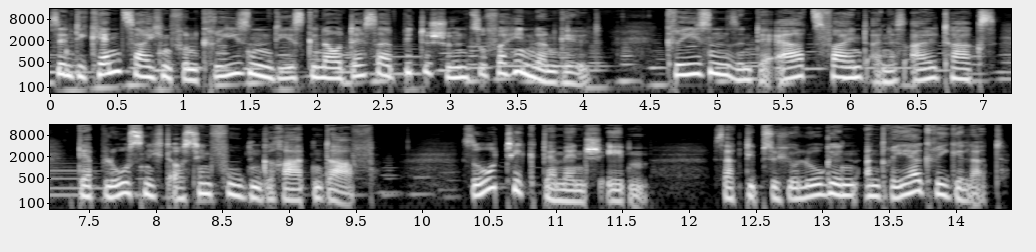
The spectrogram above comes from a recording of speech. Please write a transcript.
sind die Kennzeichen von Krisen, die es genau deshalb bitteschön zu verhindern gilt. Krisen sind der Erzfeind eines Alltags, der bloß nicht aus den Fugen geraten darf. So tickt der Mensch eben, sagt die Psychologin Andrea Griegelat.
